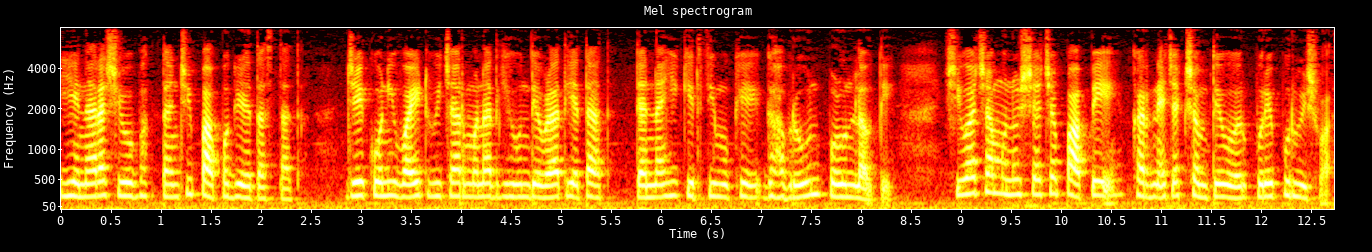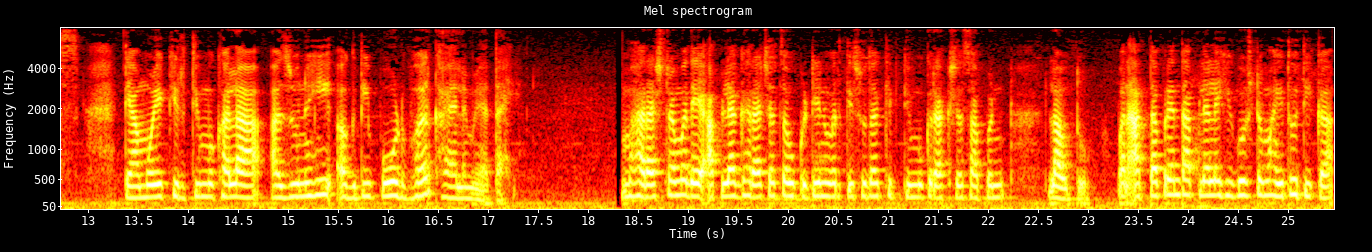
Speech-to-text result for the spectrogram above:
येणाऱ्या शिवभक्तांची पापं गिळत असतात. जे कोणी वाईट विचार मनात घेऊन देवळात येतात त्यांना ही कीर्तिमुखे घाबरवून पळून लावते. शिवाच्या मनुष्याच्या पापे करण्याच्या क्षमतेवर पुरेपूर विश्वास. त्यामुळे कीर्तिमुखाला अजूनही अगदी पोटभर खायला मिळत आहे. महाराष्ट्रामध्ये आपल्या घराच्या चौकटींवरती सुद्धा कीर्तिमुख राक्षस आपण लावतो. पण आतापर्यंत आपल्याला ही गोष्ट माहीत होती का?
